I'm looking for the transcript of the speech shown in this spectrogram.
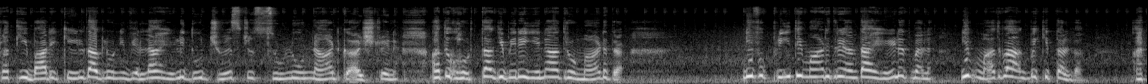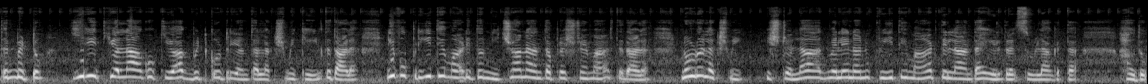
ಪ್ರತಿ ಬಾರಿ ಕೇಳಿದಾಗಲೂ ನೀವೆಲ್ಲ ಹೇಳಿದ್ದು ಜಸ್ಟ್ ಸುಳ್ಳು, ನಾಟಕ ಅಷ್ಟೇ ಅದಕ್ಕೆ ಹೊರತಾಗಿ ಬೇರೆ ಏನಾದರೂ ಮಾಡಿದ್ರ? ನೀವು ಪ್ರೀತಿ ಮಾಡಿದ್ರೆ ಅಂತ ಹೇಳಿದ್ಮೇಲೆ ನೀವು ಮದುವೆ ಆಗಬೇಕಿತ್ತಲ್ವ? ಅದನ್ನು ಬಿಟ್ಟು ಈ ರೀತಿಯೆಲ್ಲ ಆಗೋ ಯಾಕೆ ಬಿಟ್ಕೊಟ್ರಿ ಅಂತ ಲಕ್ಷ್ಮಿ ಕೇಳ್ತಿದ್ದಾಳೆ. ನೀವು ಪ್ರೀತಿ ಮಾಡಿದ್ದು ನಿಜಾನ ಅಂತ ಪ್ರಶ್ನೆ ಮಾಡ್ತಿದ್ದಾಳೆ. ನೋಡು ಲಕ್ಷ್ಮಿ, ಇಷ್ಟೆಲ್ಲ ಆದಮೇಲೆ ನಾನು ಪ್ರೀತಿ ಮಾಡ್ತಿಲ್ಲ ಅಂತ ಹೇಳಿದ್ರೆ ಸುಳ್ಳಾಗುತ್ತೆ? ಹೌದು,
